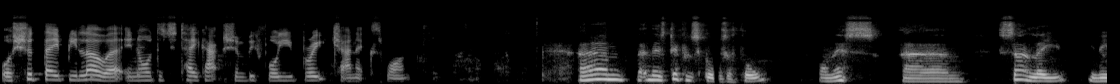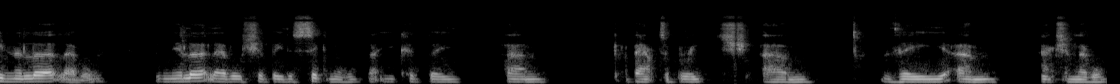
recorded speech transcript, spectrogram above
or should they be lower in order to take action before you breach Annex 1? Um, there's different schools of thought on this. Um, certainly you need an alert level and the alert level should be the signal that you could be um, about to breach um, the um, action level.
